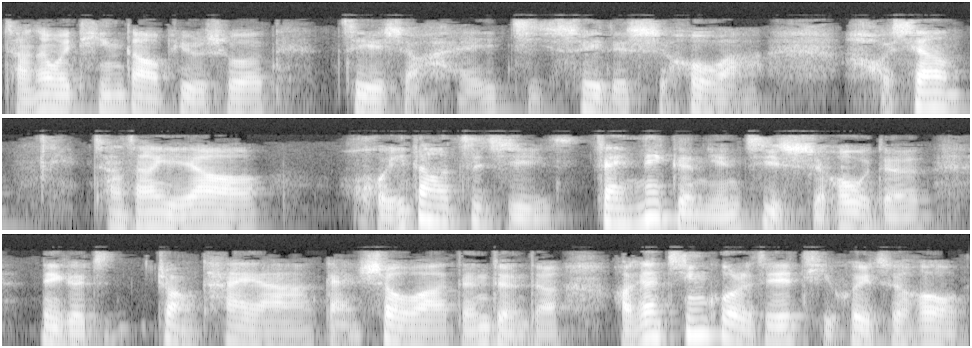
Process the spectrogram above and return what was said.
常常会听到，譬如说这些小孩几岁的时候啊，好像常常也要回到自己在那个年纪时候的那个状态啊、感受啊等等的，好像经过了这些体会之后，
